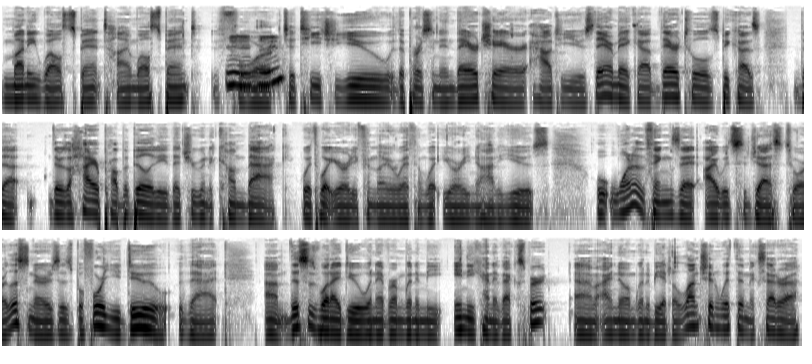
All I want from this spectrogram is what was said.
money well spent time well spent for mm-hmm. to teach you the person in their chair how to use their makeup their tools because the there's a higher probability that you're going to come back with what you're already familiar with and what you already know how to use. One of the things that I would suggest to our listeners is before you do that, um, this is what I do whenever I'm going to meet any kind of expert um, I know I'm going to be at a luncheon with them, etc.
